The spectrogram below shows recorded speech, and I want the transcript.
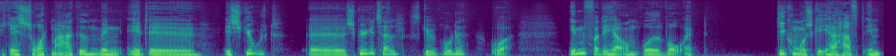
ikke et sort marked, men et, øh, et skjult øh, skyggetal, skal vi bruge det ord, inden for det her område, hvor at de kunne måske have haft en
